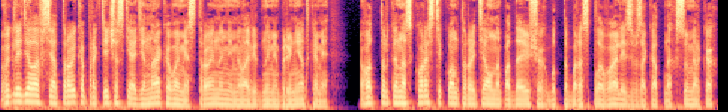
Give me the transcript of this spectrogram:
Выглядела вся тройка практически одинаковыми, стройными, миловидными брюнетками — вот только на скорости контуры тел нападающих будто бы расплывались в закатных сумерках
